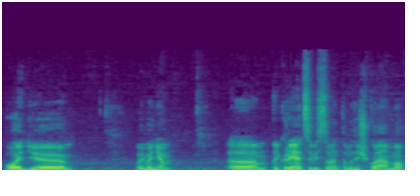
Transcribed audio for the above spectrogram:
Hogy, ö, hogy mondjam, Um, amikor én egyszer visszamentem az iskolámba,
